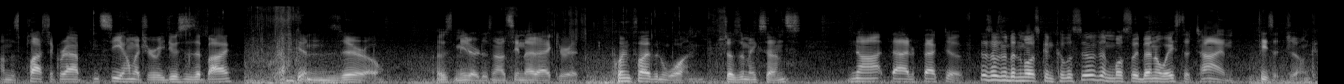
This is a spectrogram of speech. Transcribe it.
on this plastic wrap and see how much it reduces it by. I'm getting zero. This meter does not seem that accurate. 0.5 and one, which doesn't make sense. Not that effective. This hasn't been the most conclusive and mostly been a waste of time. Piece of junk.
